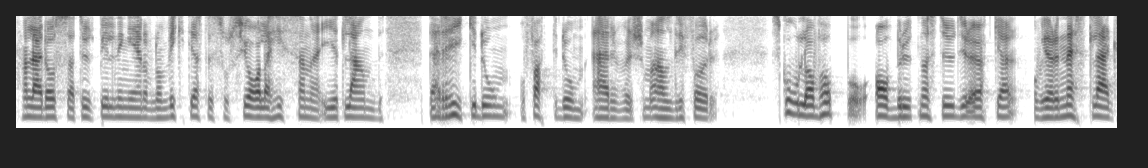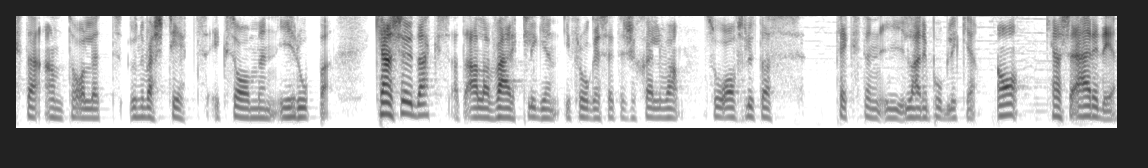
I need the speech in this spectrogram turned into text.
Han lärde oss att utbildning är en av de viktigaste sociala hissarna i ett land där rikedom och fattigdom ärver som aldrig förr. Skolavhopp och avbrutna studier ökar och vi har det näst lägsta antalet universitetsexamen i Europa. Kanske är det dags att alla verkligen ifrågasätter sig själva. Så avslutas texten i La Repubblica. Ja, Kanske är det det.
